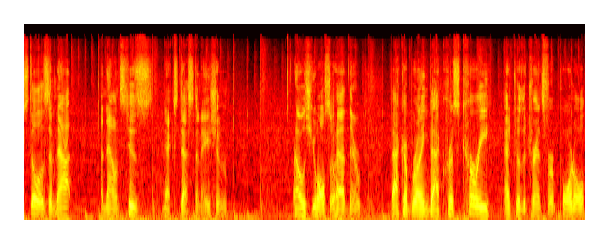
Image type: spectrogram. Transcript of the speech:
still has not announced his next destination. LSU also had their backup running back Chris Curry enter the transfer portal.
